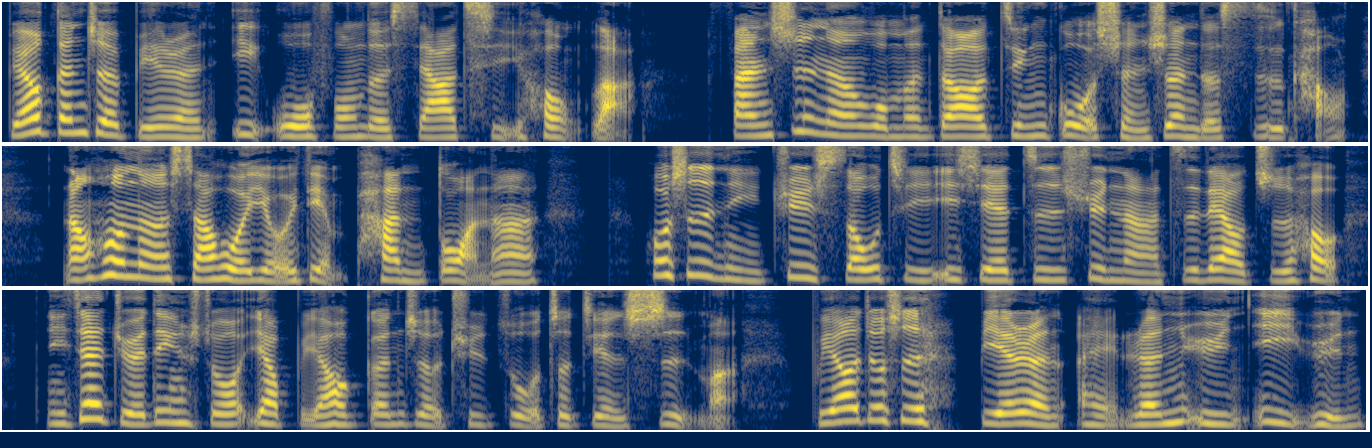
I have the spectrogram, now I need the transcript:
不要跟着别人一窝蜂的瞎起哄啦。凡事呢，我们都要经过审慎的思考，然后呢，稍微有一点判断啊，或是你去搜集一些资讯啊、资料之后，你再决定说要不要跟着去做这件事嘛。不要就是别人哎人云亦云，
